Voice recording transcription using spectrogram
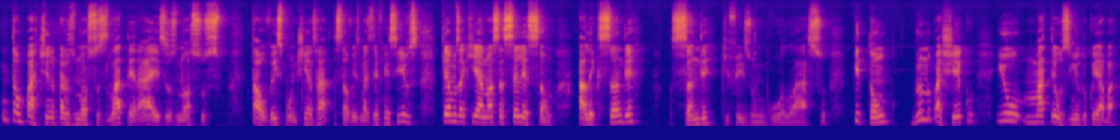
Então, partindo para os nossos laterais, os nossos talvez pontinhas rápidas, talvez mais defensivos, temos aqui a nossa seleção: Alexander, Sander, que fez um golaço, Piton, Bruno Pacheco e o Mateuzinho do Cuiabá.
